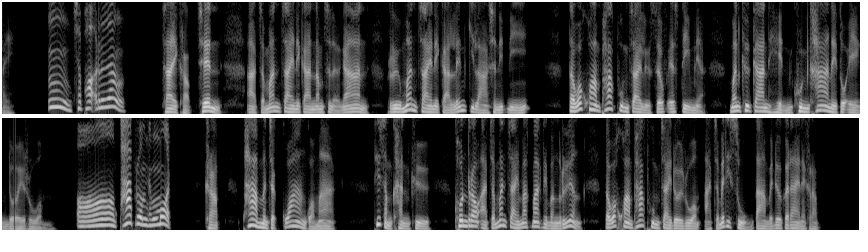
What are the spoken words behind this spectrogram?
อืม เฉพาะเรื่อง ใช่ครับ เช่น อาจจะมั่นใจในการนำเสนองาน หรือมั่นใจในการเล่นกีฬาชนิดนี้ แต่ว่าความภาคภูมิใจหรือ self esteem เนี่ย มันคือการเห็นคุณค่าในตัวเองโดยรวม อ๋อ ภาพรวมทั้งหมด ครับ ภาพมันจะกว้างกว่ามาก ที่สำคัญคือ คนเราอาจจะมั่นใจมากๆในบางเรื่อง แต่ว่าความภาคภูมิใจโดยรวมอาจจะไม่ได้สูงตามไปด้วยก็ได้นะครับ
